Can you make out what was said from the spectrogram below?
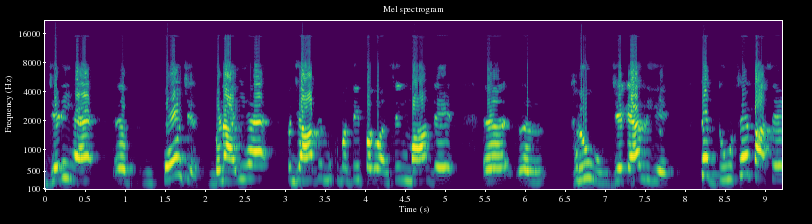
ਜਿਹੜੀ ਹੈ ਪਹੁੰਚ ਬਣਾਈ ਹੈ ਪੰਜਾਬ ਦੇ ਮੁੱਖ ਮੰਤਰੀ ਭਗਵੰਤ ਸਿੰਘ ਮਾਨ ਦੇ ਥਰੂ ਜੇ ਕਹਿ ਲਈਏ ਤੇ ਦੂਸਰੇ ਪਾਸੇ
